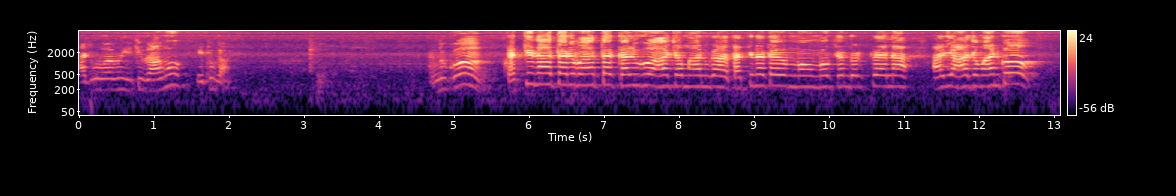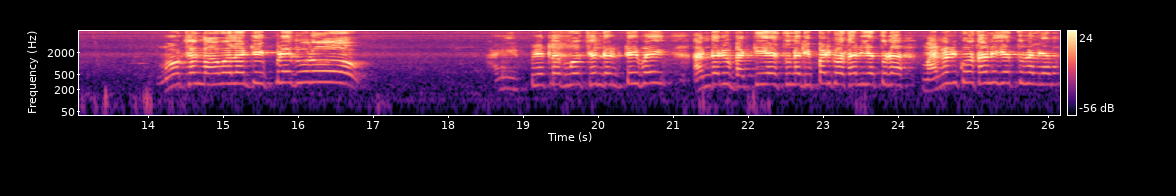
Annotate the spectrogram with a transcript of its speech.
అటు పోము, ఇటు కాము ఎటు కాము. అందుకు చచ్చిన తర్వాత కలుగు ఆశమానుగా చచ్చిన మో- మోక్షం దొరుకుతుందన్న అది ఆశమానుకో. మోక్షం కావాలంటే ఇప్పుడే చూడు. అది ఇప్పుడు ఎట్లా మోక్షం దొరుకుతాయి పోయి అందరూ భక్తి చేస్తున్నారు ఇప్పటి కోసాన్ని మరణి కోసాన్ని చేస్తున్నారు కదా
